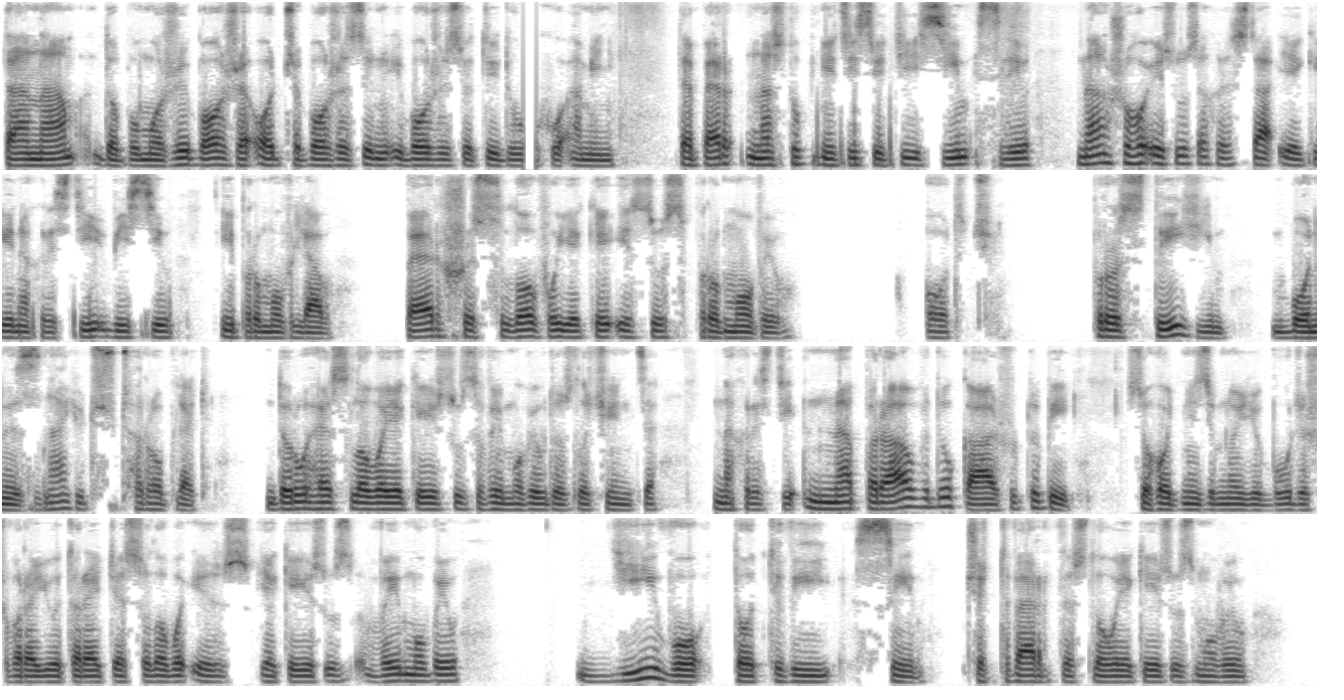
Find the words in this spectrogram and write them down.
та нам допоможи, Боже, Отче, Боже, Сину і Боже Святий Духу. Амінь. Тепер наступні ці святі сім слів нашого Ісуса Христа, який на Христі вісів і промовляв. Перше слово, яке Ісус промовив. Отче, прости їм, бо не знають, що роблять. Друге слово, яке Ісус вимовив до злочинця на Христі. Направду кажу тобі, сьогодні зі мною будеш в раю третє слово, яке Ісус вимовив, Діво, то твій син. Четверте слово, яке Ісус мовив,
